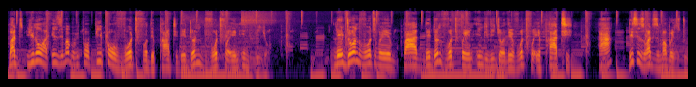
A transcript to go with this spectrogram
But you know what? In Zimbabwe, people people vote for the party. They don't vote for an individual. They don't vote for a part. They don't vote for an individual. They vote for a party. Huh? This is what Zimbabweans do.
